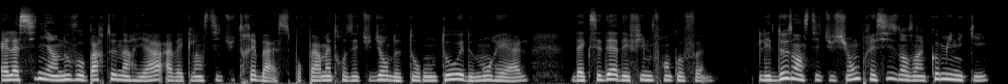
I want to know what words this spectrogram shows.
elle a signé un nouveau partenariat avec l'Institut Trébas pour permettre aux étudiants de Toronto et de Montréal d'accéder à des films francophones. Les deux institutions précisent dans un communiqué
